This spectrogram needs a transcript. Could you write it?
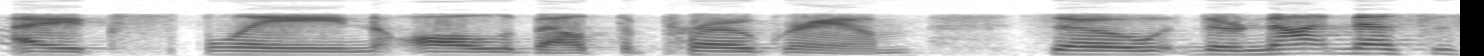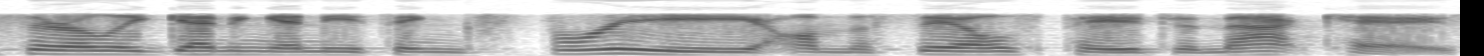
I explain all about the program. So they're not necessarily getting anything free on the sales page in that case.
